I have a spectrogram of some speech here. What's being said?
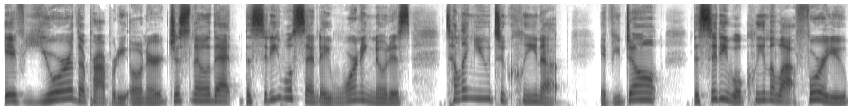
If you're the property owner, just know that the city will send a warning notice telling you to clean up. If you don't, the city will clean the lot for you,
